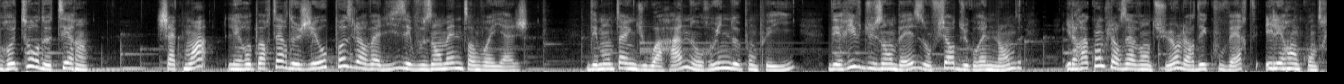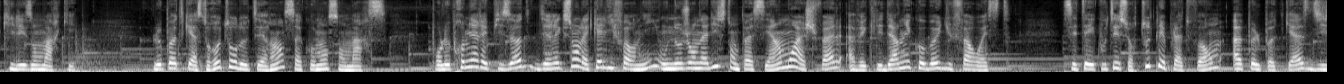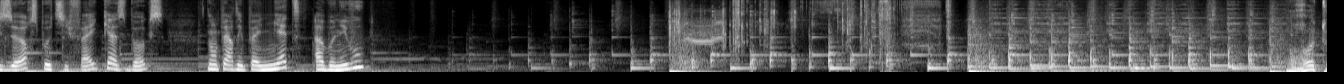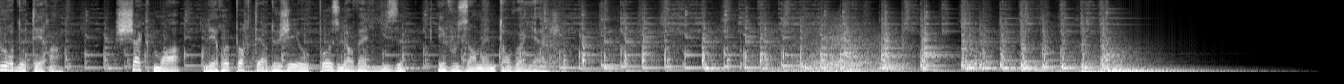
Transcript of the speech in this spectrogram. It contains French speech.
Retour de terrain. Chaque mois, les reporters de Géo posent leurs valises et vous emmènent en voyage. Des montagnes du Waran aux ruines de Pompéi, des rives du Zambèze aux fjords du Groenland, ils racontent leurs aventures, leurs découvertes et les rencontres qui les ont marqués. Le podcast Retour de terrain, ça commence en mars. Pour le premier épisode, direction la Californie où nos journalistes ont passé un mois à cheval avec les derniers cowboys du Far West. À écouter sur toutes les plateformes Apple Podcasts, Deezer, Spotify, Castbox. N'en perdez pas une miette, abonnez-vous. Retour de terrain. Chaque mois, les reporters de Géo posent leurs valises et vous emmènent en voyage.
